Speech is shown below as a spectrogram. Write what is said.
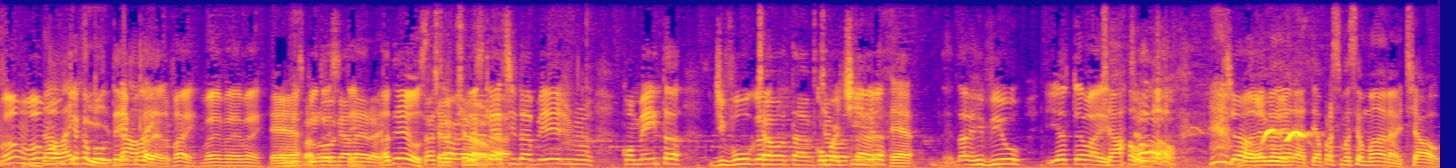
Vamos, vamos, Dá vamos like, que acabou o tempo, like. galera. Vai, vai, vai, vai. É. Falou, esse tempo. galera. Adeus. Tchau, Tchau, tchau, tchau. Não galera. esquece de dar beijo, comenta, divulga, Tchau, Otávio. Tchau, compartilha, Otávio. É. dá review e até mais. Tchau. Tchau. Tchau. Valeu, galera. Até a próxima semana. Tchau.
